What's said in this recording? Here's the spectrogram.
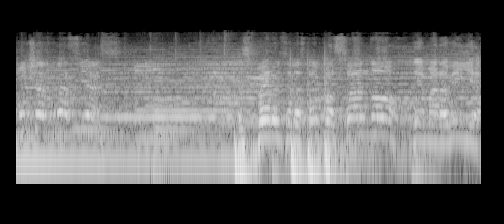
muchas gracias. Espero que se la estén pasando de maravilla.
